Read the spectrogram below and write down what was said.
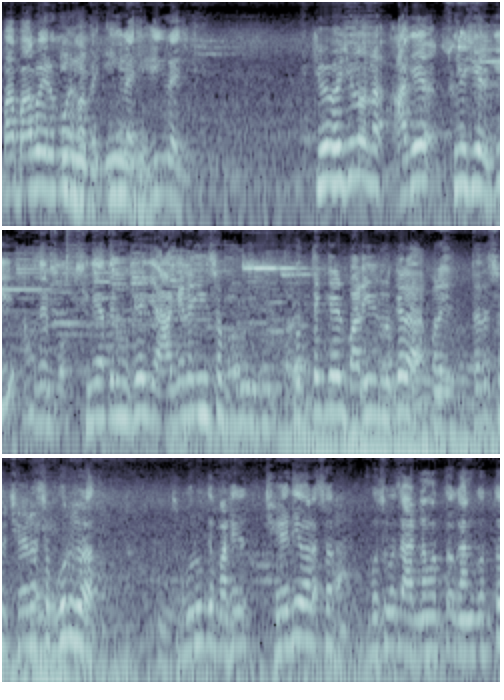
বা- বারো এরকম হবে ইংরাজি ইংরাজি। কীভাবে হয়েছিল না আগে শুনেছি আর কি আমাদের সিনিয়রদের মুখে যে আগে নাকি সব প্রত্যেকের বাড়ির লোকেরা মানে তাদের সব ছেলেরা সব গরু চড়াতো গরুকে মাঠে ছেড়ে দিয়ে ওরা সব বসে বসে আড্ডা মারতো গান করতো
